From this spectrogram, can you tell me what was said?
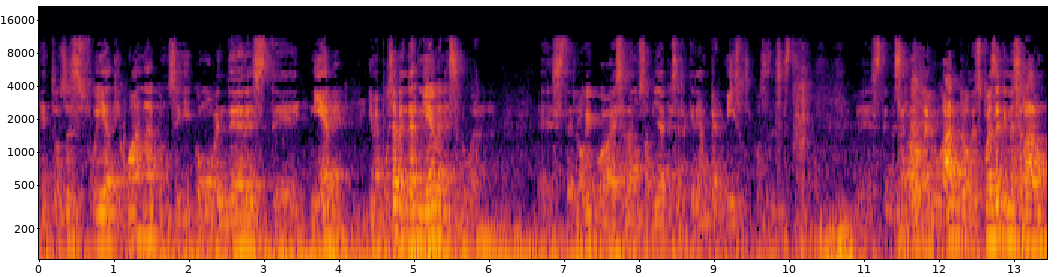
Entonces fui a Tijuana, conseguí cómo vender este, nieve y me puse a vender nieve en ese lugar. Este, lógico, a esa edad no sabía que se requerían permisos y cosas de ese estilo. Este, me cerraron el lugar, pero después de que me cerraron,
